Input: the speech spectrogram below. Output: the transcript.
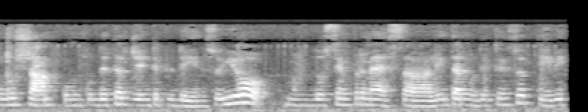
uno shampoo comunque un detergente più denso. Io mm, l'ho sempre messa all'interno dei tensoattivi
